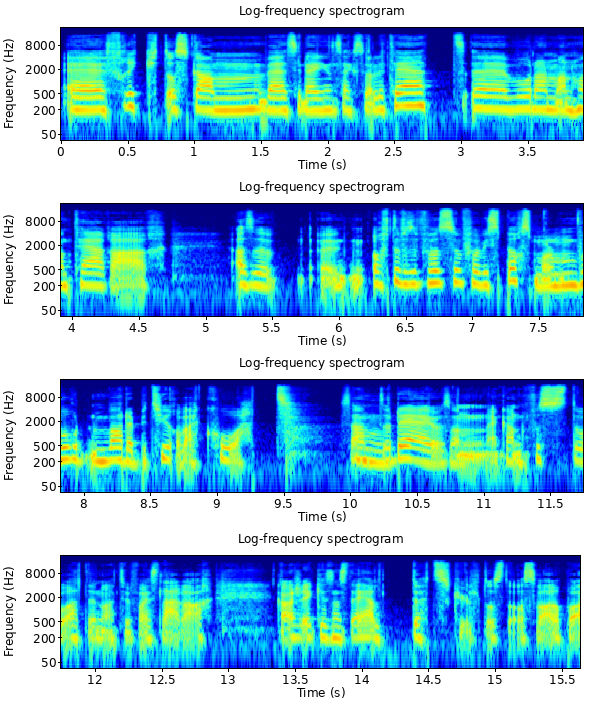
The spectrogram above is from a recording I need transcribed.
Eh, frykt og skam ved sin egen seksualitet. Eh, hvordan man håndterer Altså, eh, ofte så får vi spørsmål om hvor, hva det betyr å være kåt. Mm. Og det er jo sånn, Jeg kan forstå at en naturfagslærer kanskje ikke syns det er helt dødskult å stå og svare på.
